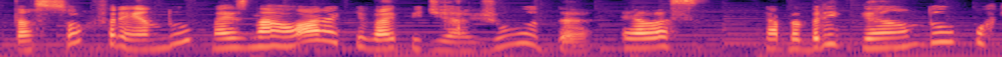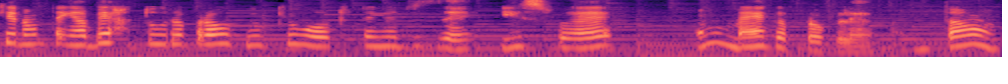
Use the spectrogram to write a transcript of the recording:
está sofrendo, mas na hora que vai pedir ajuda, ela acaba brigando porque não tem abertura para ouvir o que o outro tem a dizer. Isso é um mega problema. Então,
